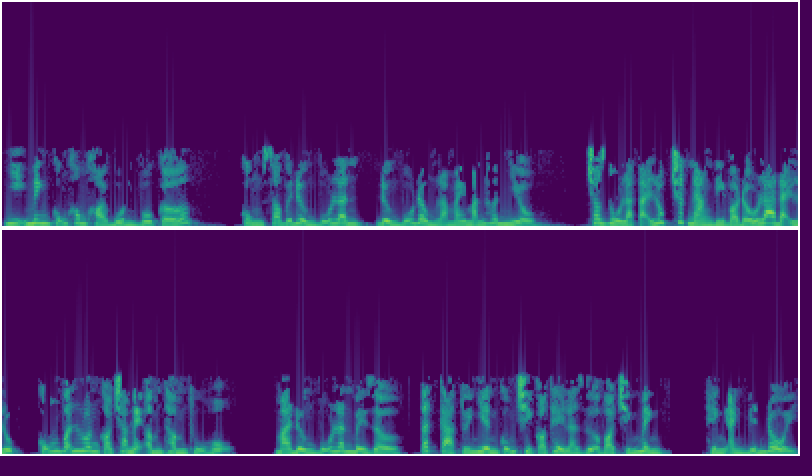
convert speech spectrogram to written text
nhị minh cũng không khỏi buồn vô cớ. Cùng so với đường Vũ Lân, đường Vũ Đồng là may mắn hơn nhiều. Cho dù là tại lúc trước nàng đi vào đấu la đại lục, cũng vẫn luôn có cha mẹ âm thầm thủ hộ. Mà đường Vũ Lân bây giờ, tất cả tuy nhiên cũng chỉ có thể là dựa vào chính mình. Hình ảnh biến đổi,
